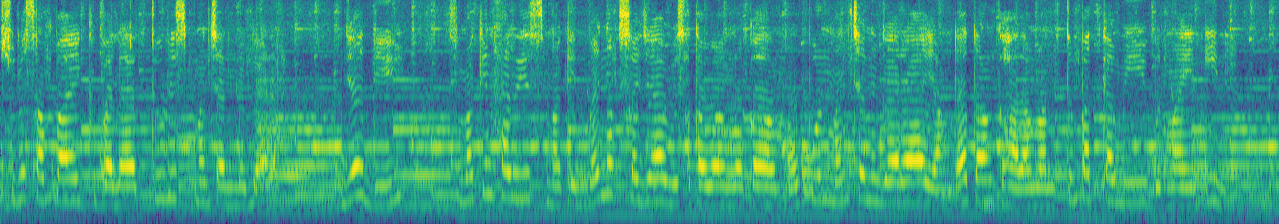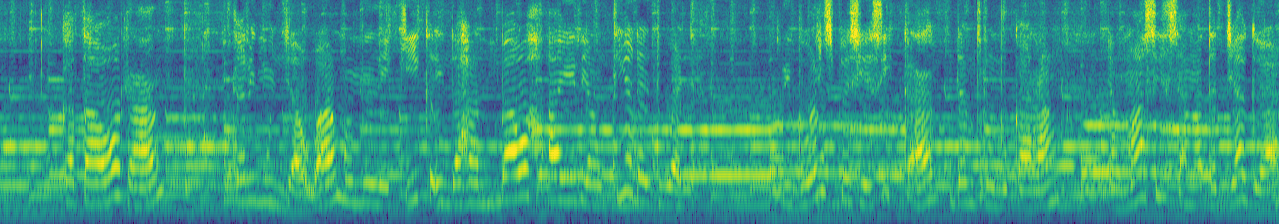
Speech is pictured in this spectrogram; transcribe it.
sudah sampai kepada turis mancanegara. Jadi, semakin hari semakin banyak saja wisatawan lokal maupun mancanegara yang datang ke halaman tempat kami bermain ini. Kata orang, Karimun Jawa memiliki keindahan bawah air yang tiada duanya. Ribuan spesies ikan dan terumbu karang yang masih sangat terjaga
